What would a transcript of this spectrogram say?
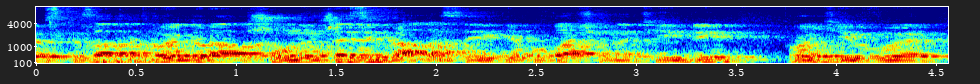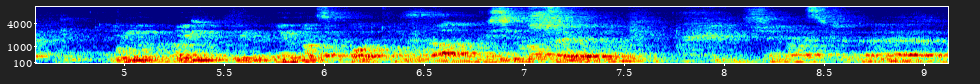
е, сказати про Ельдорадо, що вони вже зібралися, як я побачив на тій грі проти е, Ін- Ін- Ін- Інваспорт. Вони грали. 18 Ще, е,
